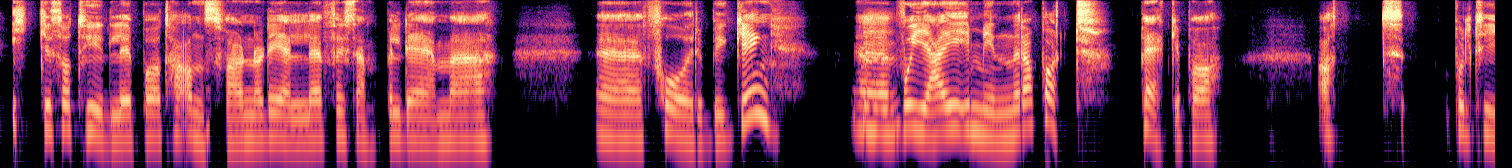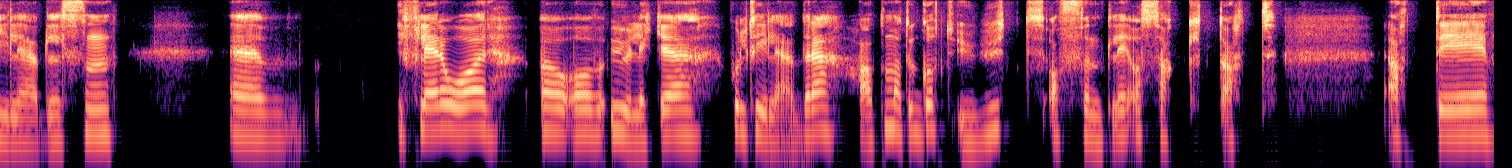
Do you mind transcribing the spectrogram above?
ikke så tydelige på å ta ansvar når det gjelder f.eks. det med eh, forebygging. Eh, mm. hvor jeg i min rapport peker på at politiledelsen eh, i flere år og, og, ulike politiledere har på en måte gått ut offentlig og sagt at, at de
